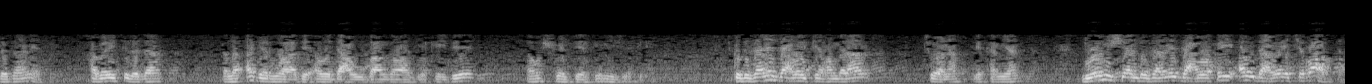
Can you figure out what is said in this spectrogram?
دەزانێت. خبری چ دەدا؟ دەڵێ ئەگەر وابێ ئەوە داو و بانگوازیەکەی بێ ئەوە شوێن پێەکەی نیژ دەکرێت کە دەزانێت داوای پێغەمبەران چۆنە؟ یەکەمیان. دووەمیشیان دەزانێت داوەکەی ئەو داوایەکی ڕاستە.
